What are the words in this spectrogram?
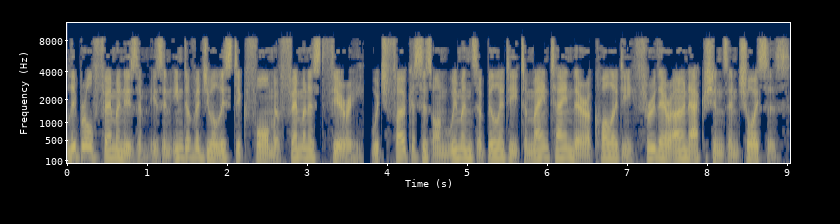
Liberal feminism is an individualistic form of feminist theory, which focuses on women's ability to maintain their equality through their own actions and choices.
